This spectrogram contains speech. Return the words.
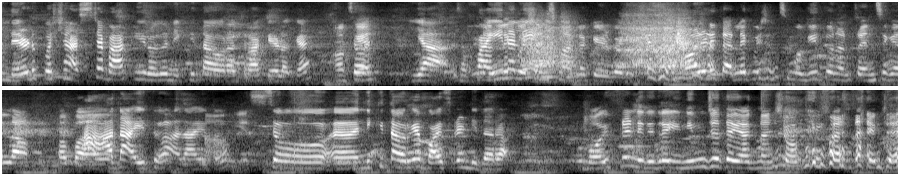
ಒಂದೆರಡು ಕ್ವಶನ್ ಅಷ್ಟೇ ಬಾಕಿ ಇರೋದು ನಿಖಿತಾ ಅವ್ರ ಹತ್ರ ಕೇಳೋಕ್ಕೆ. ಯಾ ಫೈನಲಿ ಕ್ವೆಶನ್ಸ್ ಮಾತ್ರ ಕೇಳಬೇಡಿ. ಆಲ್ರೆಡಿ ತರಲೆ ಕ್ವೆಶನ್ಸ್ ಮುಗೀತು ನನ್ನ ಫ್ರೆಂಡ್ಸಿಗೆಲ್ಲ ಪಾಪ. ಅದಾಯಿತು ಅದಾಯಿತು. ಸೊ ನಿಖಿತಾ ಅವ್ರಿಗೆ ಬಾಯ್ ಫ್ರೆಂಡ್ ಇದ್ದಾರಾ ಬಾಯ್ ಫ್ರೆಂಡ್ ಇದ್ದಿದ್ರೆ ನಿಮ್ಮ ಜೊತೆ ಯಾಕೆ ನಾನು ಶಾಪಿಂಗ್ ಮಾಡ್ತಾ ಇದ್ದೆ?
